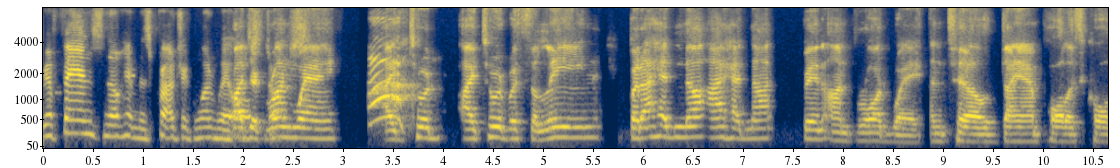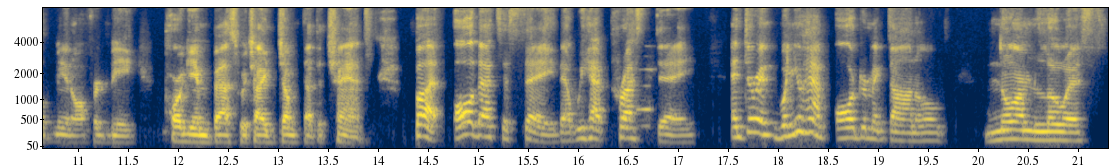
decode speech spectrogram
Your fans know him as Project Runway. Project. Runway. I toured. I toured with Celine, but I had not. I had not been on Broadway until Diane Paulus called me and offered me Porgy and Bess, which I jumped at the chance. But all that to say that we had press day, and during when you have Audra McDonald, Norm Lewis,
